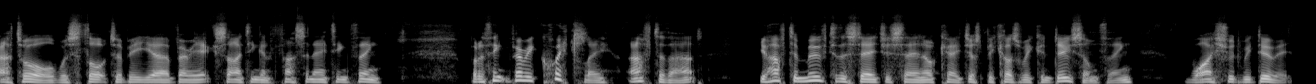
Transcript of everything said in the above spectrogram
at all was thought to be a very exciting and fascinating thing. But I think very quickly after that, you have to move to the stage of saying, okay, just because we can do something, why should we do it?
